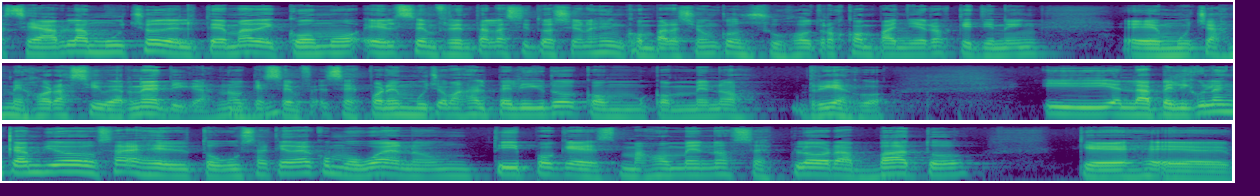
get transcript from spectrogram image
se, habla mucho del tema de cómo él se enfrenta a las situaciones en comparación con sus otros compañeros que tienen eh, muchas mejoras cibernéticas, ¿no? que se, se, exponen mucho más al peligro con, con menos riesgo. Y en la película, en cambio, ¿sabes? El Togusa queda como, bueno, un tipo que es más o menos se explora, Bato, que es eh,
